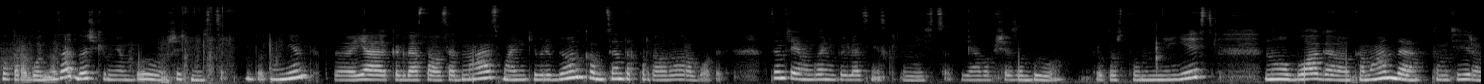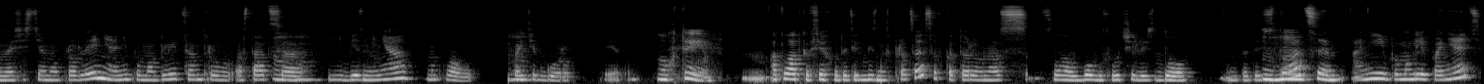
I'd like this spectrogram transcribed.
полтора года назад, дочке у меня было 6 месяцев на тот момент. Э, я, когда осталась одна с маленьким ребенком, центр продолжал работать. В центре я могла не появляться несколько месяцев. Я вообще забыла про то, что он у меня есть. Но благо команда, автоматизированная система управления, они помогли центру остаться угу. и без меня на плаву, угу. пойти в гору при этом. Ух ты! Отладка всех вот этих бизнес-процессов, которые у нас, слава богу, случились до вот этой Мгм. ситуации, они помогли понять,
